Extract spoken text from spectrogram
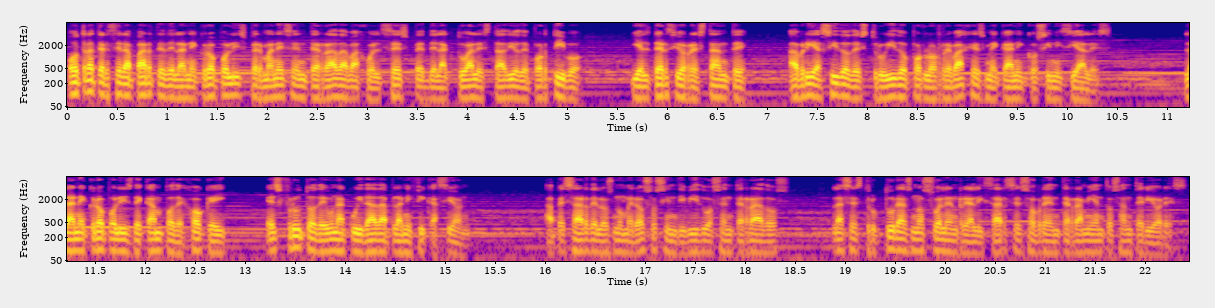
Otra tercera parte de la necrópolis permanece enterrada bajo el césped del actual estadio deportivo, y el tercio restante habría sido destruido por los rebajes mecánicos iniciales. La necrópolis de campo de hockey es fruto de una cuidada planificación. A pesar de los numerosos individuos enterrados, las estructuras no suelen realizarse sobre enterramientos anteriores.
